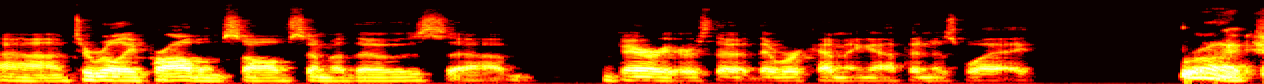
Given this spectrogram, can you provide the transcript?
uh, to really problem solve some of those um, barriers that, that were coming up in his way. Right.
